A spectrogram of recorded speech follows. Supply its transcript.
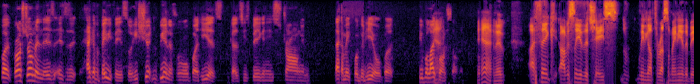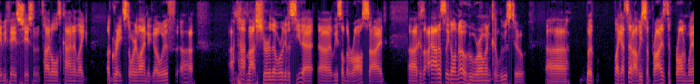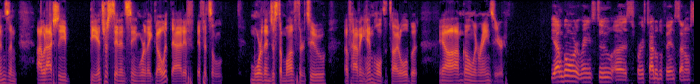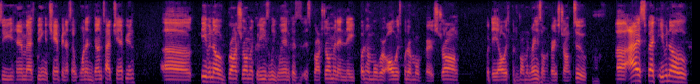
But Braun Strowman is is a heck of a babyface, so he shouldn't be in this role, but he is because he's big and he's strong, and that can make for a good heel. But people like Yeah. Braun Strowman. Yeah, and it, I think obviously the chase leading up to WrestleMania, the babyface chasing the title is kind of like a great storyline to go with. Uh, I'm, I'm not sure that we're going to see that, uh, at least on the Raw side, because I honestly don't know who Roman could lose to. Uh, but like I said, I'll be surprised if Braun wins, and I would actually be interested in seeing where they go with that if if it's a more than just a month or two of having him hold the title. But yeah, I'm going with Reigns here. Yeah, I'm going with Reigns too. Uh, his first title defense. I don't see him as being a champion. That's a one and done type champion. Uh, even though Braun Strowman could easily win because it's Braun Strowman and they put him over, always put him over very strong, but they always put Roman Reigns over very strong too. Uh, I expect, even though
